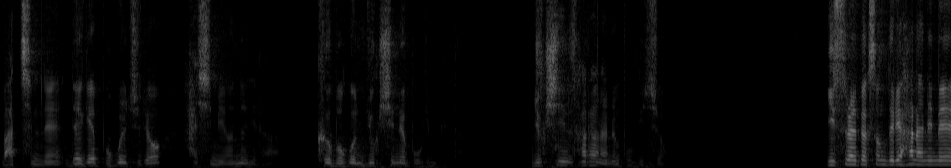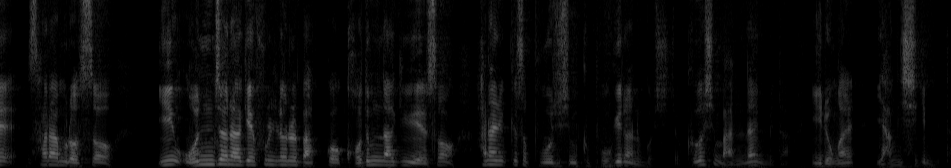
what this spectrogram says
마침내 내게 복을 주려 하심이었느니라. 그 복은 육신의 복입니다. 육신이 살아나는 복이죠. 이스라엘 백성들이 하나님의 사람으로서 이 온전하게 훈련을 받고 거듭나기 위해서 하나님께서 부어주신 그 복이라는 것이죠. 그것이 만나입니다. 일용할 양식입니다.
